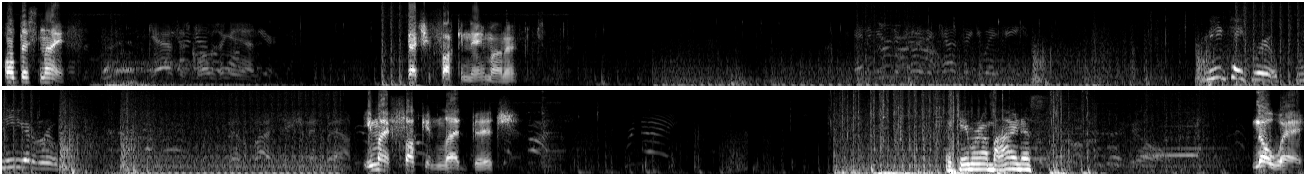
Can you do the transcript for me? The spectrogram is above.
Hold this knife. Gas is closing in. Got your fucking name on it. Enemies deploy the counter UAV. We need to take roof. We need to go to roof. We have a buy station inbound. Eat my fucking lead, bitch. They came around behind us. No way.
